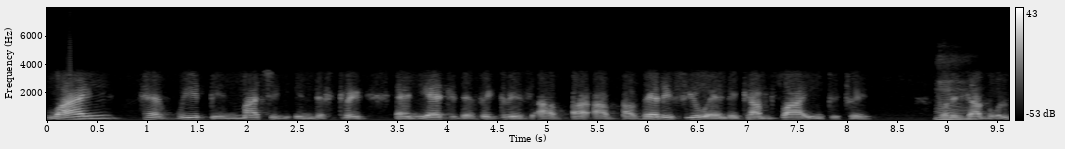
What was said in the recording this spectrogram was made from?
Why have we been marching in the street and yet the victories are, are, are, very few and they come far in between? For mm. example,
